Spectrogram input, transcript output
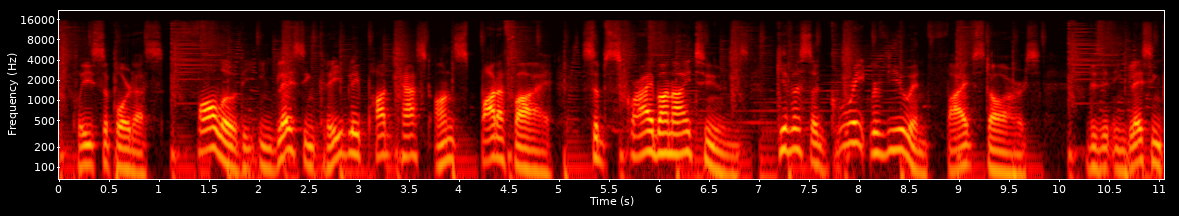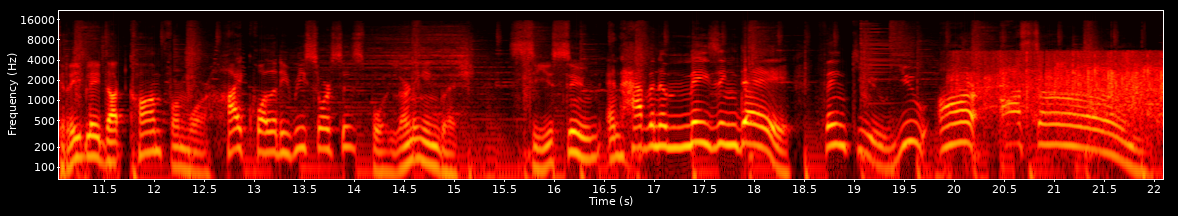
Please support us. Follow the Inglés Increíble podcast on Spotify. Subscribe on iTunes. Give us a great review and five stars. Visit inglesincreíble.com for more high quality resources for learning English. See you soon and have an amazing day. Thank you. You are awesome.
